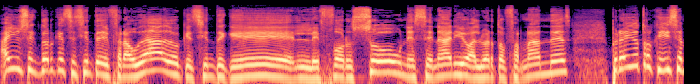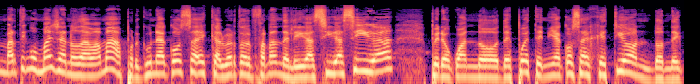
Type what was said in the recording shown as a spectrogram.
Hay un sector que se siente defraudado, que siente que le forzó un escenario a Alberto Fernández, pero hay otros que dicen Martín Guzmán ya no daba más, porque una cosa es que Alberto Fernández le diga siga, siga, pero cuando después tenía cosas de gestión donde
